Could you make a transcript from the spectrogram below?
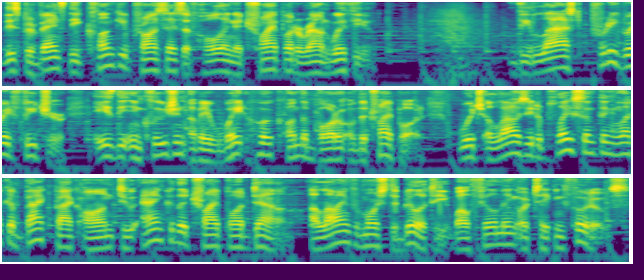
This prevents the clunky process of hauling a tripod around with you. The last pretty great feature is the inclusion of a weight hook on the bottom of the tripod, which allows you to place something like a backpack on to anchor the tripod down, allowing for more stability while filming or taking photos.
